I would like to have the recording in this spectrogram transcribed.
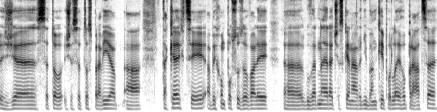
že, se, to, že se to spraví a, a také chci, abychom posuzovali guvernéra České národní banky podle jeho práce.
